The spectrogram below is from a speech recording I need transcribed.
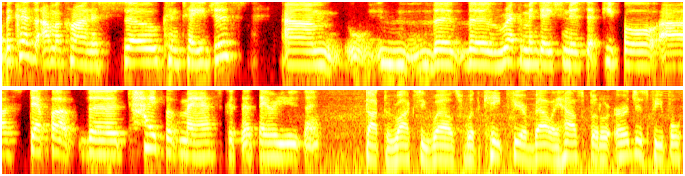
Because Omicron is so contagious, um, the the recommendation is that people uh, step up the type of mask that they're using. Dr. Roxy Wells with Cape Fear Valley Hospital urges people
